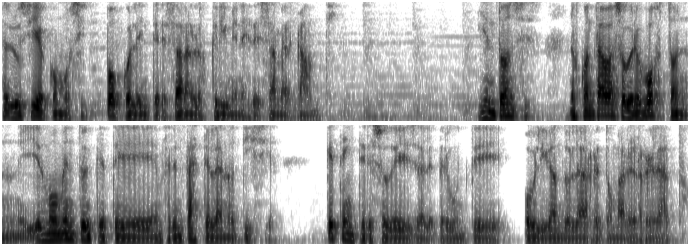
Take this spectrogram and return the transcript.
Lucía como si poco le interesaran los crímenes de Summer County. Y entonces nos contaba sobre Boston y el momento en que te enfrentaste a la noticia. ¿Qué te interesó de ella? le pregunté, obligándola a retomar el relato.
